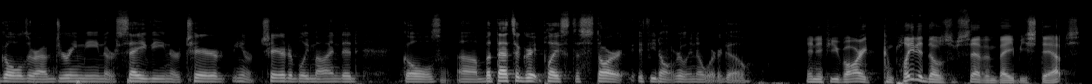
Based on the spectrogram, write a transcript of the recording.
goals around dreaming or saving or charit, you know, charitably minded goals. Um, but that's a great place to start if you don't really know where to go. And if you've already completed those seven baby steps,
